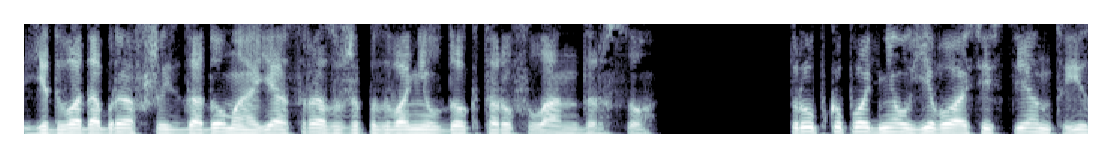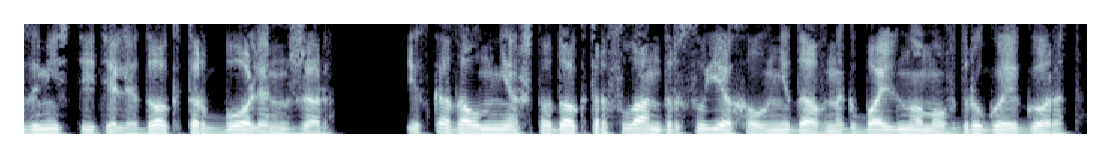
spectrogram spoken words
Едва добравшись до дома, я сразу же позвонил доктору Фландерсу. Трубку поднял его ассистент и заместитель, доктор Боллинджер, и сказал мне, что доктор Фландерс уехал недавно к больному в другой город.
